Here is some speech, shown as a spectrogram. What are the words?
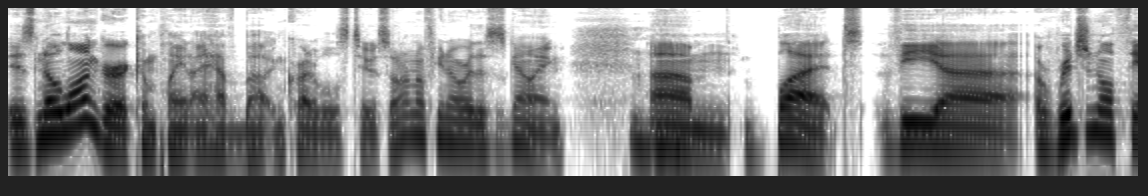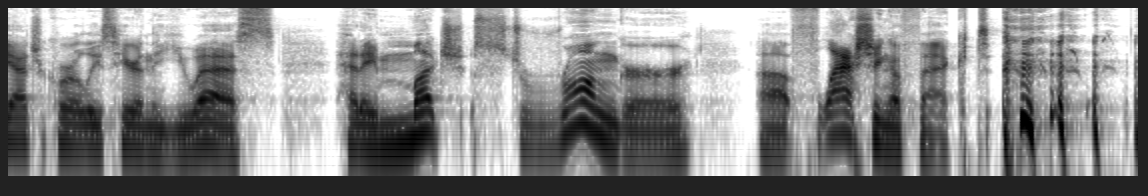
is no longer a complaint I have about Incredibles 2. So I don't know if you know where this is going. mhm. Um, but the uh, original theatrical release here in the US had a much stronger uh, flashing effect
